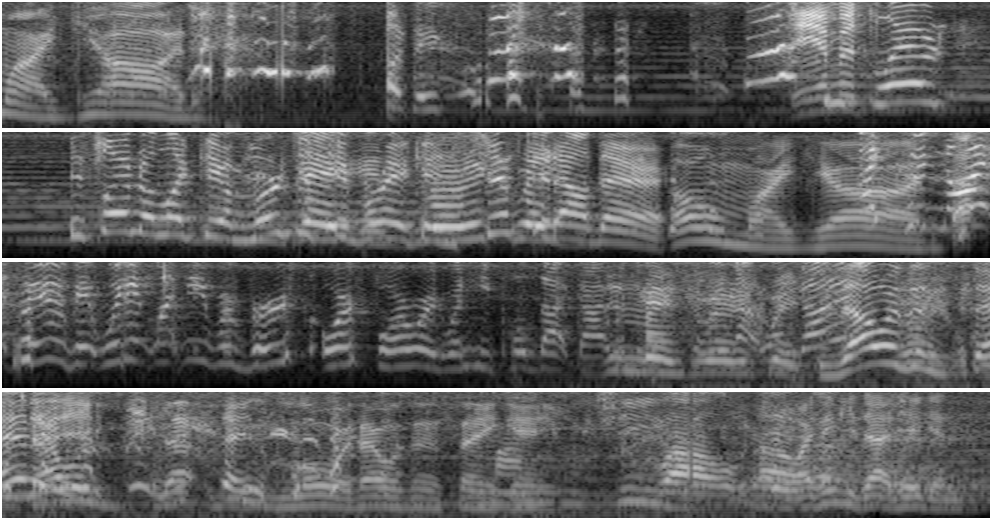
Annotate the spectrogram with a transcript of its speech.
my god. Damn He it. slammed. He slammed on like the emergency brake and shifted crazy. out there. Oh my god. I could not move. It wouldn't let me reverse or forward when he pulled that guy. This with guy's that very guy. That was insanity. That was that good lord, that was an insane game. Jesus. Wow. Oh, I think he's at Higgins.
